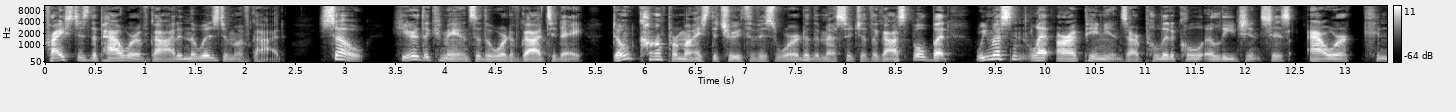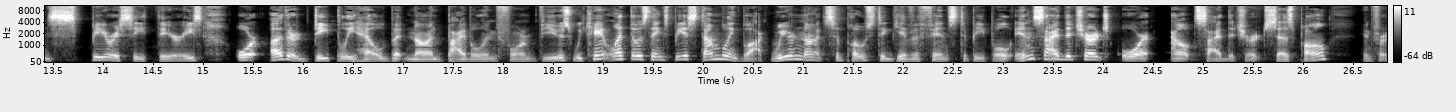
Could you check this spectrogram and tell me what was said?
Christ is the power of God and the wisdom of God. So, hear the commands of the Word of God today. Don't compromise the truth of His Word or the message of the gospel, but we mustn't let our opinions, our political allegiances, our conspiracy theories, or other deeply held but non-Bible informed views, we can't let those things be a stumbling block. We're not supposed to give offense to people inside the church or outside the church, says Paul in 1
